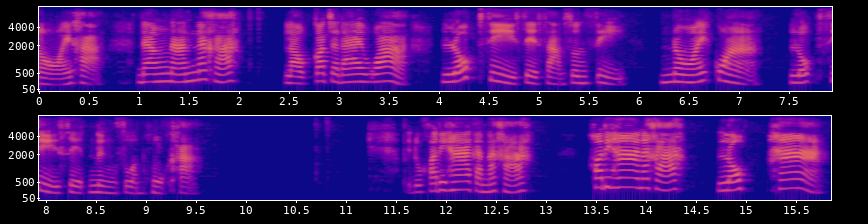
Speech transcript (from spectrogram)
น้อยค่ะ ดังนั้นนะคะ เราก็จะได้ว่า ลบ 4 เศษ3ส่วน 4 น้อยกว่า ลบ 4 เศษ1ส่วน 6 ค่ะ ไปดูข้อที่ 5 กันนะคะ ข้อที่ 5 นะคะ ลบ 5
